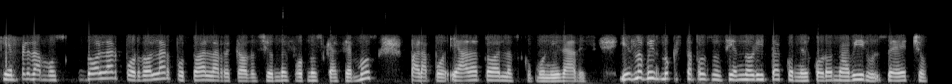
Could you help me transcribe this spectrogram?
siempre damos dólar por dólar por toda la recaudación de fondos que hacemos para apoyar a todas las comunidades. Y es lo mismo que estamos haciendo ahorita con el coronavirus. De hecho,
